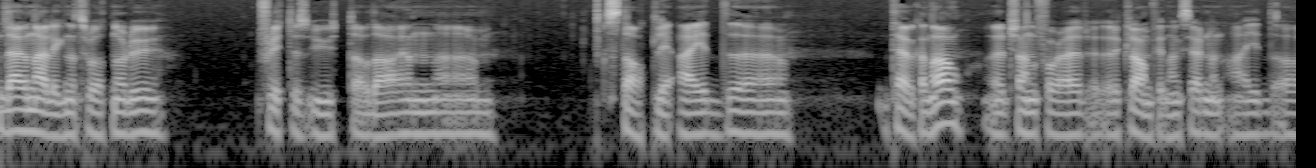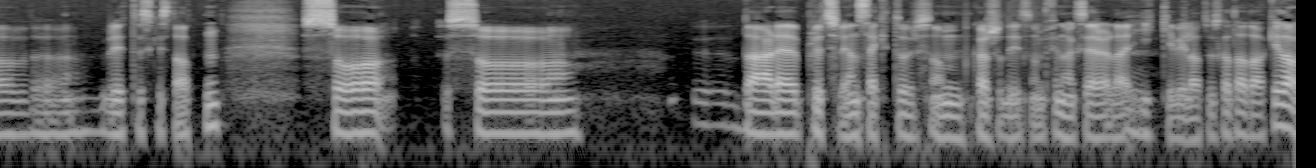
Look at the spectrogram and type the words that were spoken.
det er jo nærliggende å tro at når du flyttes ut av da en uh, statlig eid uh, TV-kanal, uh, Channel 4 er reklamefinansiert, men eid av uh, britiske staten, så, så da er det plutselig en sektor som kanskje de som finansierer deg, ikke vil at du skal ta tak i, da.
